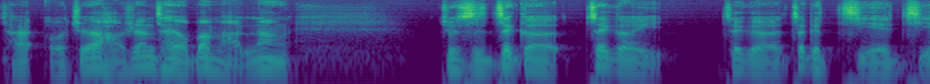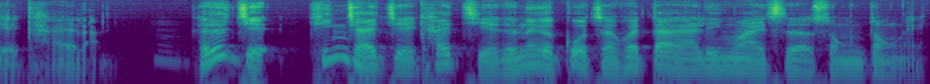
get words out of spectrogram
才我觉得好像才有办法让，就是这个这个这个这个结解开来。可是解听起来解开结的那个过程会带来另外一次的松动，哎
